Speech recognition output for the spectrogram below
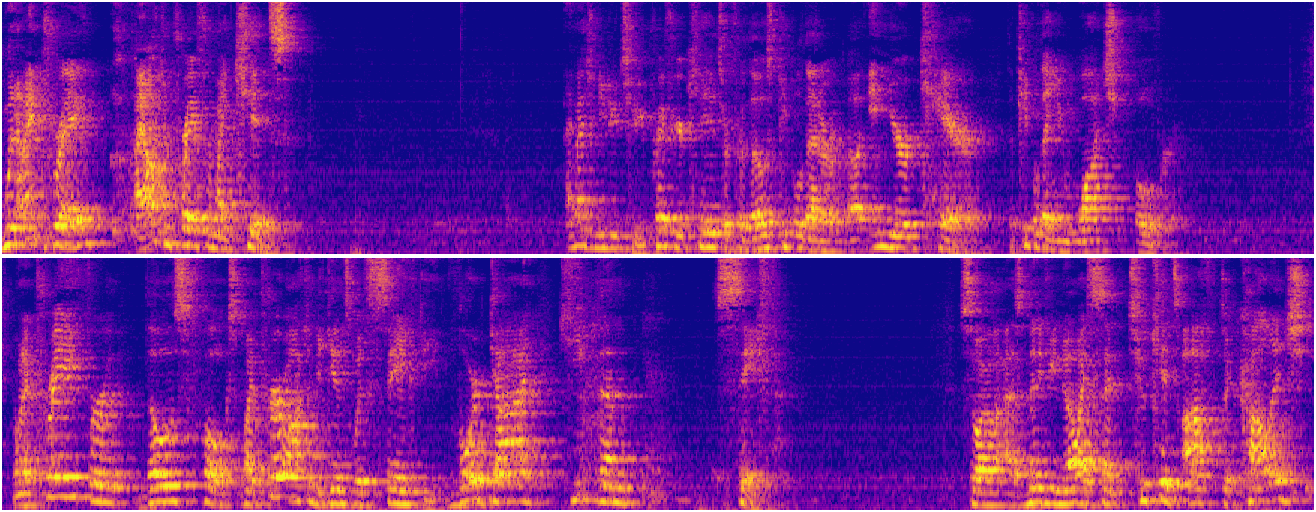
When I pray, I often pray for my kids. I imagine you do too. You pray for your kids or for those people that are uh, in your care, the people that you watch over. And when I pray for those folks, my prayer often begins with safety. Lord God, keep them safe. So, uh, as many of you know, I sent two kids off to college.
